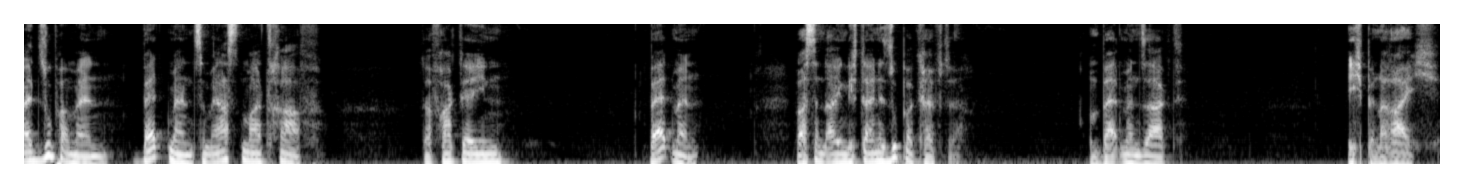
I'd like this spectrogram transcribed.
als Superman Batman zum ersten Mal traf, da fragte er ihn, Batman, was sind eigentlich deine Superkräfte? Und Batman sagt, ich bin reich.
